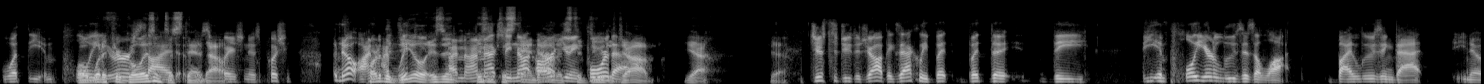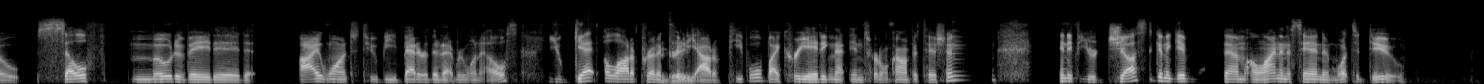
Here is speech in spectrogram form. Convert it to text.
what the employer Well, what if your goal isn't to side of stand this out? equation is pushing. No, I'm, part of the I'm deal isn't. I'm, I'm isn't to actually not stand out, arguing to for that job. Yeah, Yeah, just to do the job exactly but but the the the employer loses a lot by losing that you know self motivated i want to be better than everyone else. You get a lot of productivity Agreed. out of people by creating that internal competition. And if you're just going to give them a line in the sand and what to do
